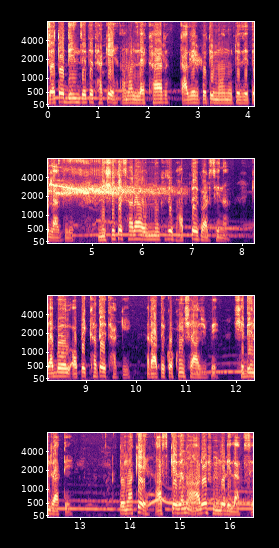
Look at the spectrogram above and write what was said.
যত দিন যেতে থাকে আমার লেখার কাজের প্রতি মন উঠে যেতে লাগল। নিশিকে ছাড়া অন্য কিছু ভাবতেই পারছি না। কেবল অপেক্ষাতেই থাকি রাতে কখন সে আসবে? সেদিন রাতে। তোমাকে আজকে যেন আরও সুন্দরী লাগছে।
